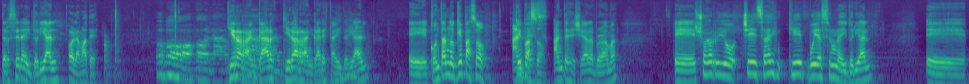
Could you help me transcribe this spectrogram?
tercera editorial. Hola, Mate. Quiero arrancar, quiero arrancar esta editorial eh, contando qué pasó. ¿Qué antes- pasó? Antes de llegar al programa. Eh, yo agarro y digo, che, ¿sabes qué? Voy a hacer una editorial. Eh,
